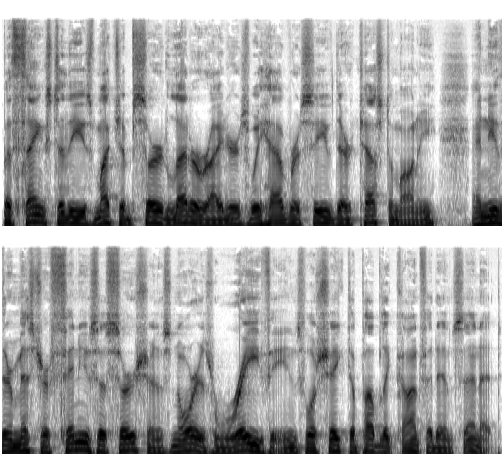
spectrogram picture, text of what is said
But thanks to these much absurd letter writers, we have received their testimony, and neither Mr. Finney's assertions nor his ravings will shake the public confidence in it.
